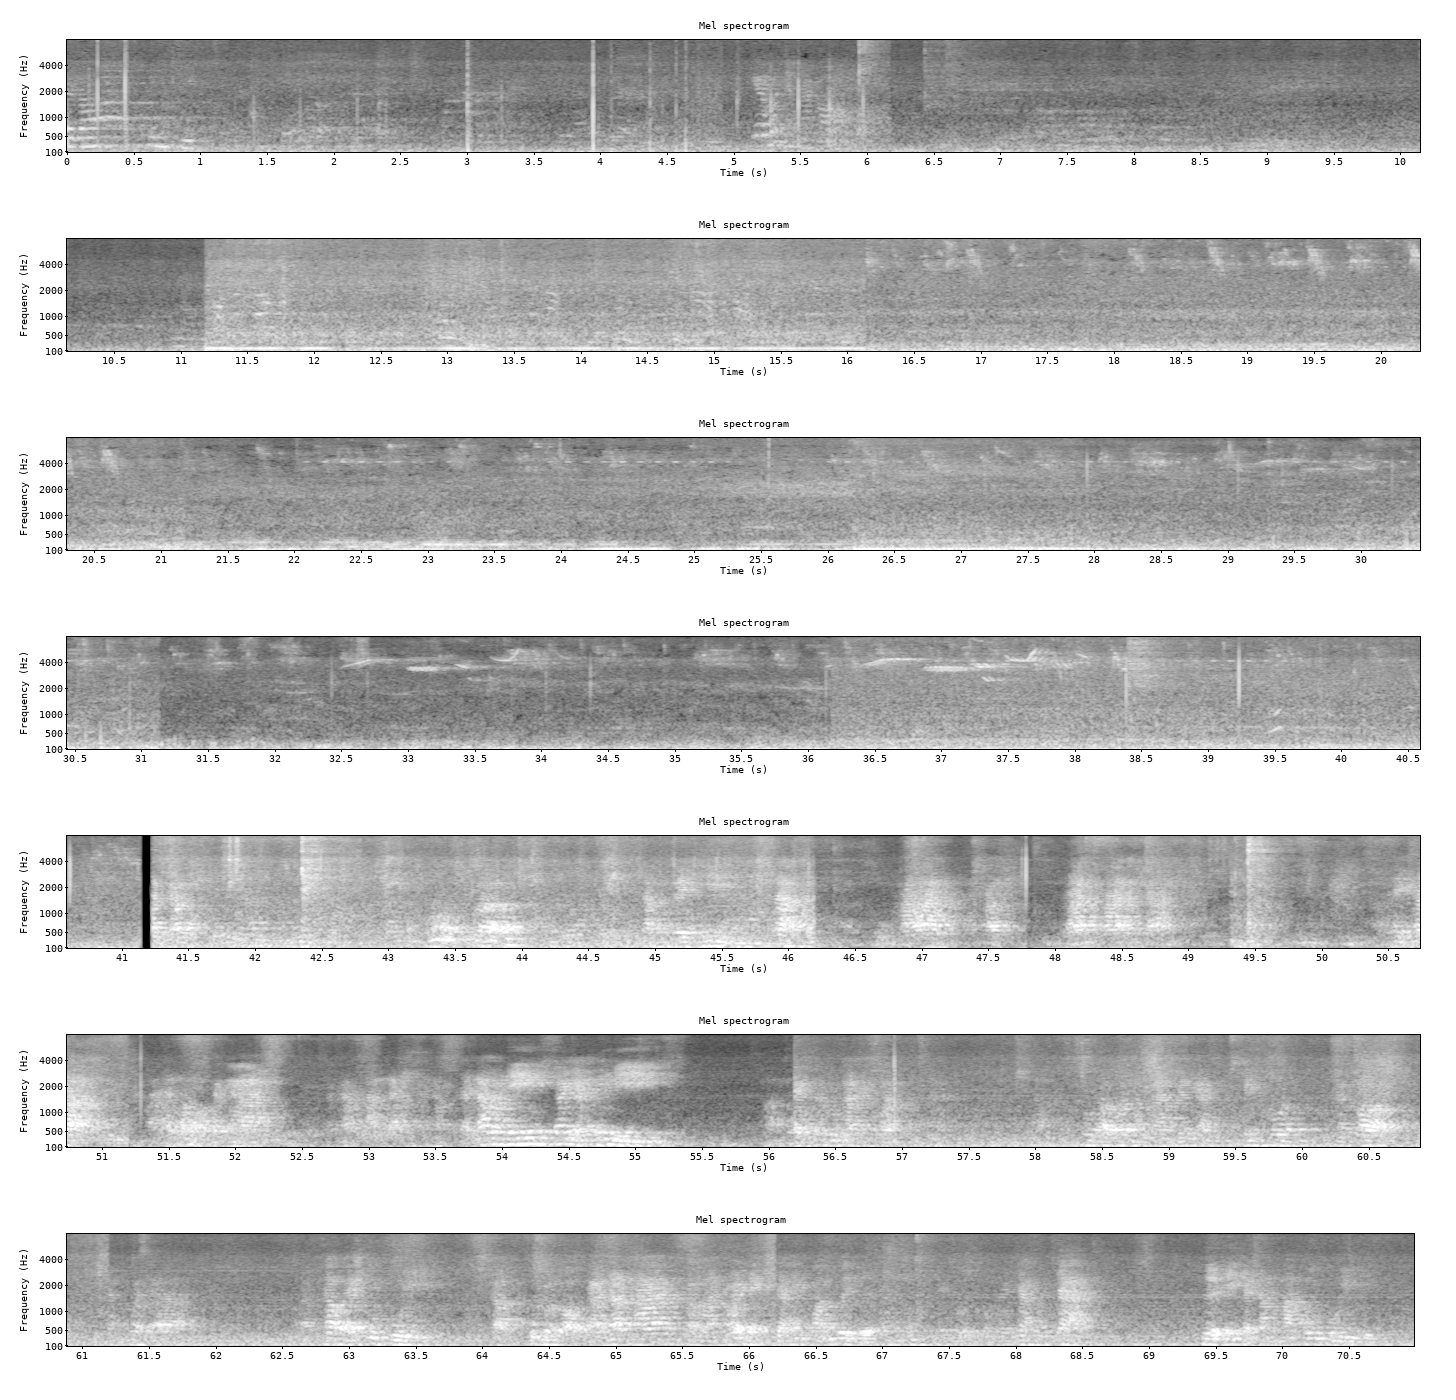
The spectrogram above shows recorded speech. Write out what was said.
มันเป็นอันนี้ดีได้ต้องเป็นจิต ก็ทำเป็นที่ทราบผู้ค้านะครับร้านค้าต่างๆให้ทราบอาจจะต้องออกไปงานนะครับอาจจะนะครับแต่ณวันนี้ก็ยังไม่มีอ่าแต่ก็รู้การจังหวัดนะครับพวกเราก็ทำงานกันอย่างเข้มข้นแล้วก็ก็จะเข้าไปพูดคุยกับผู้ประกอบการร้านค้าประมาณร้อยเด็ก จะให้ความช่วยเหลือทั้งในส่วนของนายจ้างลูกจ้า เพื่อที่จะนำมาพูดคุย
